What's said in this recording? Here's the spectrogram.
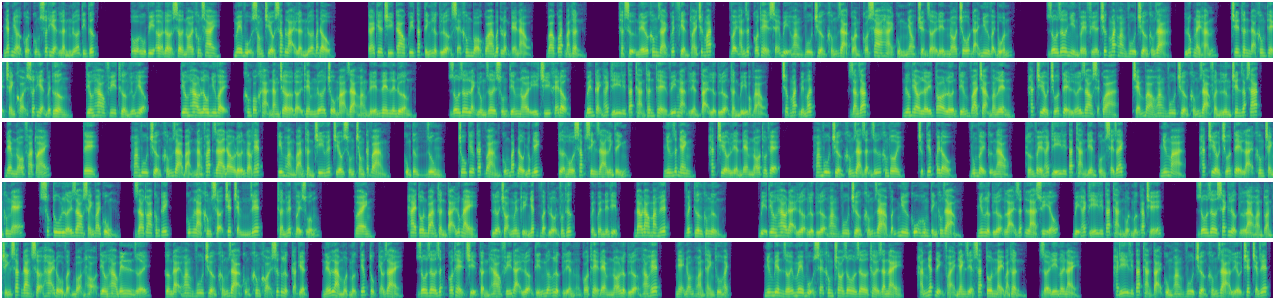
Nhắc nhở cột cũng xuất hiện lần nữa tin tức. Ô u vì ở đờ sợ nói không sai, mê vụ sóng chiều sắp lại lần nữa bắt đầu. Cái tiêu chí cao quy tắc tính lực lượng sẽ không bỏ qua bất luận kẻ nào, bao quát bán thần thật sự nếu không giải quyết phiền thoái trước mắt, vậy hắn rất có thể sẽ bị Hoàng vu trưởng khống giả còn có Sa hải cùng nhau chuyển rời đến nó chỗ đã như vậy bốn dô dơ nhìn về phía trước mắt hoang vu trưởng khống giả lúc này hắn trên thân đã không thể tránh khỏi xuất hiện vết thương tiêu hao phi thường hữu hiệu. Tiêu hao lâu như vậy không có khả năng chờ đợi thêm nữa chỗ mạ dạ hoàng đế nên lên đường. Dô dơ lạnh lùng rơi xuống tiếng nói ý chí khé động bên cạnh hách di tắt thản thân thể vĩ nạn liền tại lực lượng thần bí bọc vào trước mắt biến mất. Giang giác. Nương theo lấy to lớn tiếng va chạm vang lên hát chiều chúa tể lưỡi dao xẹt qua chém vào hoang vu trưởng khống giả phần lưng trên giáp xác, đem nó pha toái. T. Hoang vu trưởng khống giả bản năng phát ra đau đớn gào thét kim hoàng bán thần chi huyết chiếu xuống trong cắt vàng cùng từng dùng chỗ kia cắt vàng cũng bắt đầu nhúc ních tựa hồ sắp sinh ra linh tính. Nhưng rất nhanh hát triều liền đem nó thốt vệ. Hoang vu trưởng không giả giận dữ không thôi, trực tiếp quay đầu, vung vẩy cự ngao, hướng về hách lý tắt thản điên cùng xe rách. Nhưng mà hát triều chúa tể lại không tránh không né, xúc tu lưới dao sánh vai cùng, giao thoa công kích, cũng là không sợ chết chém giết, thần huyết vẩy xuống. Vê anh hai tôn ban thần tại lúc này, lựa chọn nguyên thủy nhất vật lộn phương thức, quyền quyền đến thịt, đao đao mang huyết, vết thương không ngừng. Bị tiêu hao đại lượng lực lượng hoang vu trưởng khống giả vẫn như cũ hung tính không giảm, nhưng lực lượng lại rất là suy yếu, bị hách lý tắt thản một mực áp chế dô dơ sách lược là hoàn toàn chính xác đang sợ hãi đổ vật bọn họ tiêu hao bên dưới, cường đại hoang vu trưởng khống giả cũng không khỏi sức lực cạn kiệt, nếu là một mực tiếp tục kéo dài, dô dơ rất có thể chỉ cần hao phí đại lượng tín ngưỡng lực liền có thể đem nó lực lượng hao hết, nhẹ nhõm hoàn thành thu hoạch. Nhưng biên giới mê vụ sẽ không cho dô dơ thời gian này, hắn nhất định phải nhanh diện sát tôn này bán thần, rời đi nơi này. Hay đi tắt thản tại cùng hoang vu trưởng khống giả liều chết chém giết.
